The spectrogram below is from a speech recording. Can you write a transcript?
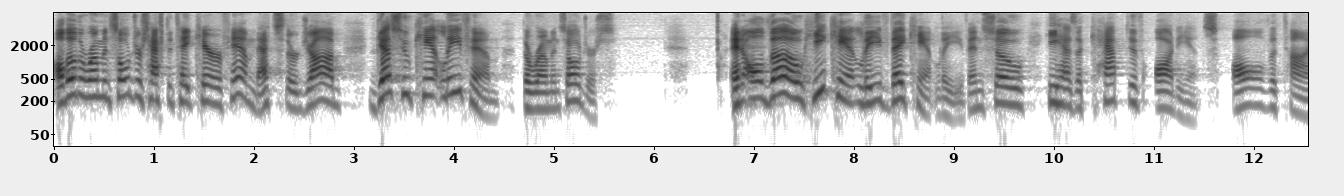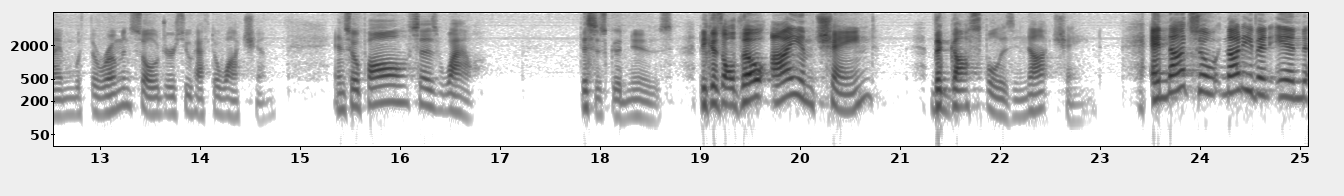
Although the Roman soldiers have to take care of him, that's their job. Guess who can't leave him? The Roman soldiers. And although he can't leave, they can't leave. And so he has a captive audience all the time with the Roman soldiers who have to watch him. And so Paul says, Wow, this is good news. Because although I am chained, the gospel is not chained. And not so, not even in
